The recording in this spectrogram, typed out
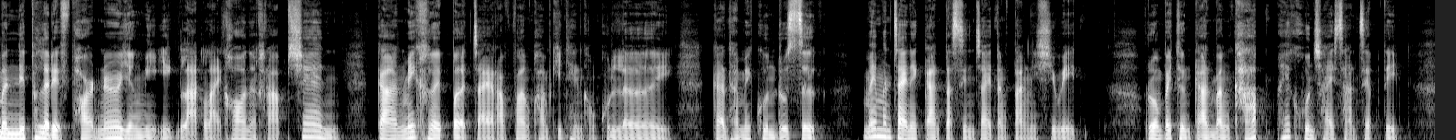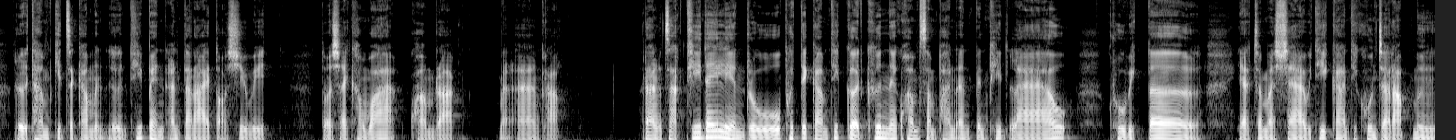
manipulative partner ยังมีอีกหลากหลายข้อนะครับ เช่น การไม่เคยเปิดใจรับฟังความคิดเห็นของคุณเลย การทำให้คุณรู้สึก ไม่มั่นใจในการตัดสินใจต่างๆ ในชีวิต รวมไปถึงการบังคับให้คุณใช้สารเสพติด หรือทำกิจกรรมอื่น ๆ ที่เป็นอันตรายต่อชีวิต โดยใช้คำว่าความรักมาอ้างครับ หลังจากที่ได้เรียนรู้พฤติกรรมที่เกิดขึ้นในความสัมพันธ์อันเป็นพิษแล้ว ครูวิกเตอร์ อยากจะมาแชร์วิธีการที่คุณจะรับมือ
